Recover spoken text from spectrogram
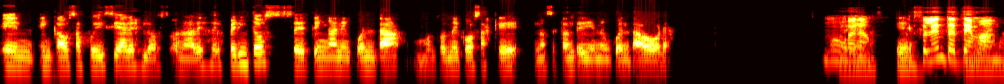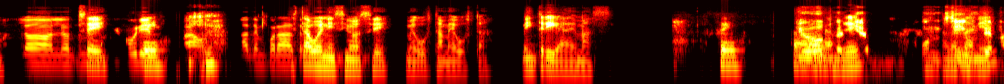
en, en causas judiciales los honorarios de los peritos se tengan en cuenta un montón de cosas que no se están teniendo en cuenta ahora. Muy Muy bueno. bien. Excelente tema. bueno. Lo, lo Sí. tenemos que cubrir Sí. vamos, la temporada Está 3. buenísimo, sí. Me gusta, me gusta. Me intriga además. Sí. Yo. Un, sí, un tema.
